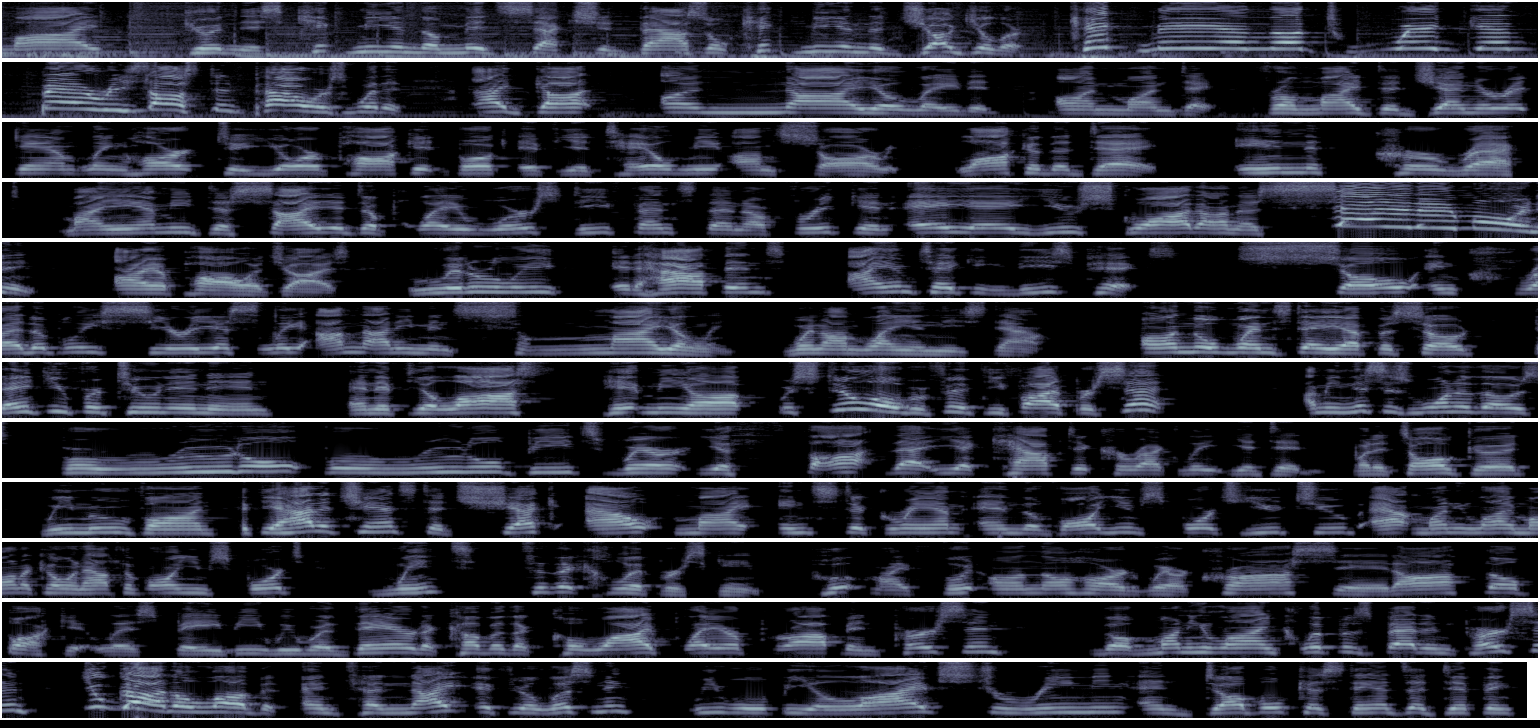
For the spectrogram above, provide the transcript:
my goodness. Kick me in the midsection, Basil. Kick me in the jugular. Kick me in the twig and berries, Austin Powers with it. I got annihilated on Monday. From my degenerate gambling heart to your pocketbook, if you tailed me, I'm sorry. Lock of the day in correct. Miami decided to play worse defense than a freaking AAU squad on a Saturday morning. I apologize. Literally, it happens. I am taking these picks so incredibly seriously. I'm not even smiling when I'm laying these down. On the Wednesday episode, thank you for tuning in. And if you lost, hit me up. We're still over 55%. I mean, this is one of those brutal, brutal beats where you thought that you capped it correctly. You didn't, but it's all good. We move on. If you had a chance to check out my Instagram and the Volume Sports YouTube at Moneyline Monaco and at the Volume Sports, went to the Clippers game. Put my foot on the hardware, cross it off the bucket list, baby. We were there to cover the Kawhi player prop in person the money line Clippers bet in person, you gotta love it. And tonight, if you're listening, we will be live streaming and double Costanza dipping,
